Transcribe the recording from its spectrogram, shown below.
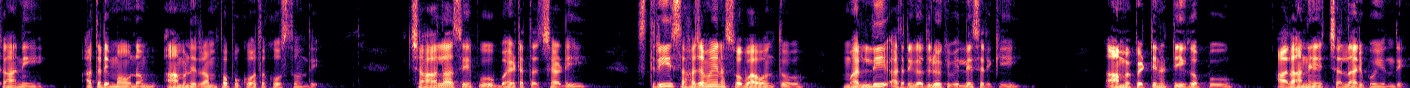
కానీ అతడి మౌనం ఆమెని రంపపు కోత కోస్తోంది. చాలాసేపు బయట తచ్చాడి స్త్రీ సహజమైన స్వభావంతో మళ్ళీ అతడి గదిలోకి వెళ్ళేసరికి ఆమె పెట్టిన టీకప్పు అలానే చల్లారిపోయింది.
